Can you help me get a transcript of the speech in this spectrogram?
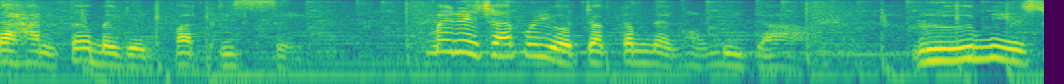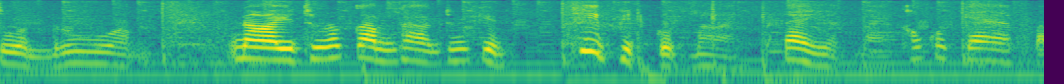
แต่ฮันเตอร์ไบเดนปฏิเสธไม่ได้ใช้ประโยชน์จากตำแหน่งของบิดา หรือมีส่วนร่วม ในธุรกรรมทางธุรกิจที่ผิดกฎหมาย แต่อย่างไรเขาก็แก้ไป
